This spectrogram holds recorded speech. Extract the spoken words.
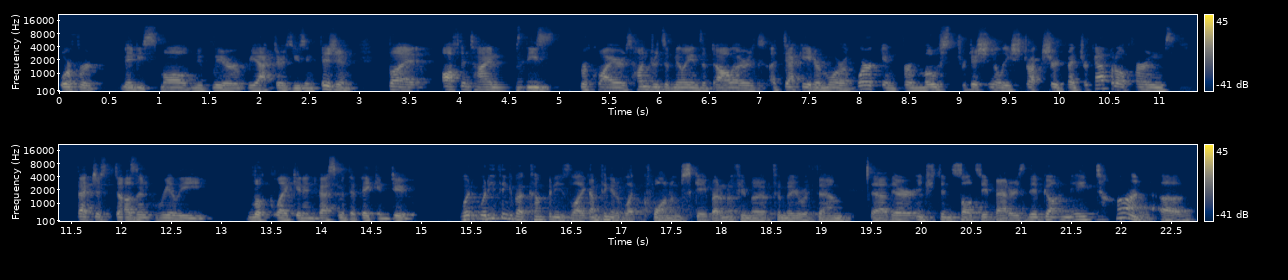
or for maybe small nuclear reactors using fission. But oftentimes these requires hundreds of millions of dollars, a decade or more of work, and for most traditionally structured venture capital firms, that just doesn't really look like an investment that they can do. What, what do you think about companies like, I'm thinking of like QuantumScape. I don't know if you're familiar with them. Uh, they're interested in solid state batteries. They've gotten a ton of,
